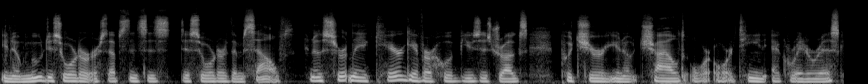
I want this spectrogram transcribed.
you know, mood disorder or substances disorder themselves. You know, certainly a caregiver who abuses drugs puts your, you know, child or, or teen at greater risk.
